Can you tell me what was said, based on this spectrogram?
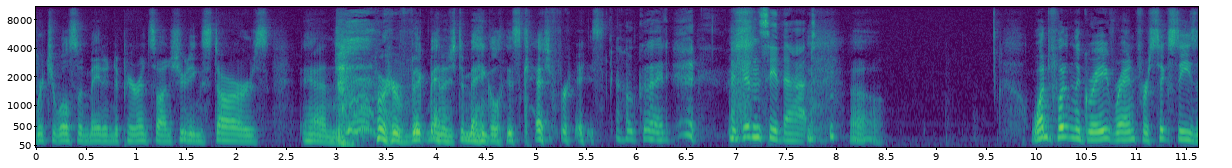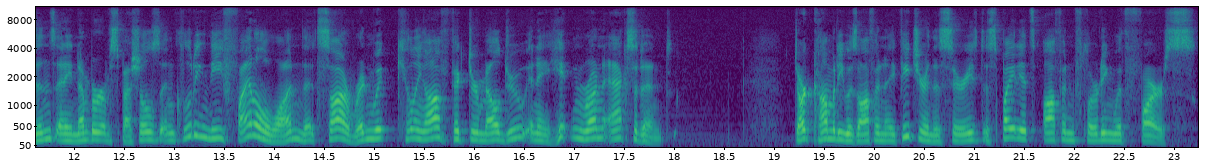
Richard Wilson made an appearance on Shooting Stars, and where Vic managed to mangle his catchphrase. Oh, good. I didn't see that. Oh. One Foot in the Grave ran for six seasons and a number of specials, including the final one that saw Renwick killing off Victor Meldrew in a hit and run accident. Dark comedy was often a feature in this series, despite its often flirting with farce.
